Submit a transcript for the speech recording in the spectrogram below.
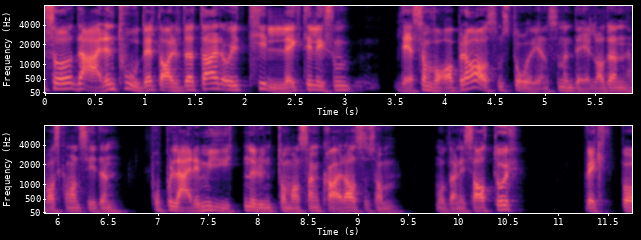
Så det er en todelt arv, dette her. Og i tillegg til liksom det som var bra, og som står igjen som en del av den, hva skal man si, den populære myten rundt Thomas Sankara, altså som modernisator, vekt på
